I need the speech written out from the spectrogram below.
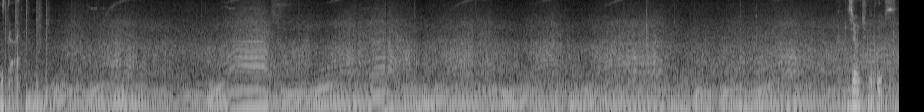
this guy. Zero two leaves.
